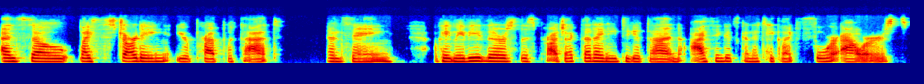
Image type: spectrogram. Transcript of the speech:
And so by starting your prep with that and saying, okay, maybe there's this project that I need to get done. I think it's going to take like four hours.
